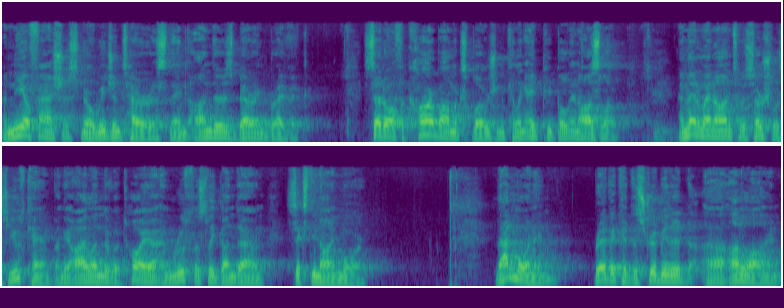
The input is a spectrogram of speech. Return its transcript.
a neo-fascist Norwegian terrorist named Anders Behring Breivik set off a car bomb explosion killing eight people in Oslo and then went on to a socialist youth camp on the island of Utøya and ruthlessly gunned down 69 more. That morning, Breivik had distributed uh, online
